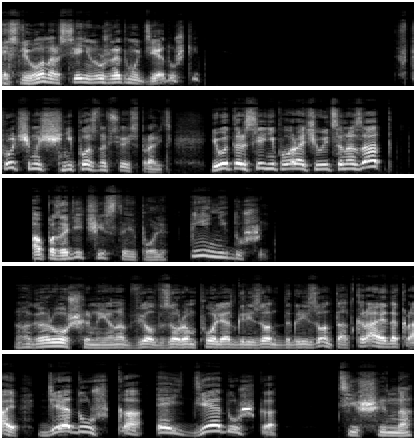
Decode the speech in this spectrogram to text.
а если он, Арсений, нужен этому дедушке? Впрочем, еще не поздно все исправить. И вот Арсений поворачивается назад, а позади чистое поле и ни души. Огорошенный он обвел взором поле от горизонта до горизонта, от края до края. «Дедушка! Эй, дедушка!» Тишина.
